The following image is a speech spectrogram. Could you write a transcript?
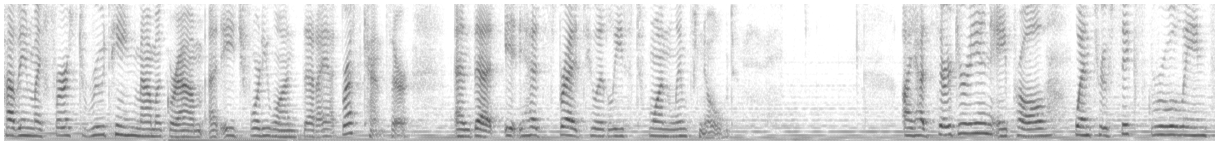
having my first routine mammogram at age 41 that I had breast cancer and that it had spread to at least one lymph node. I had surgery in April, went through six grueling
